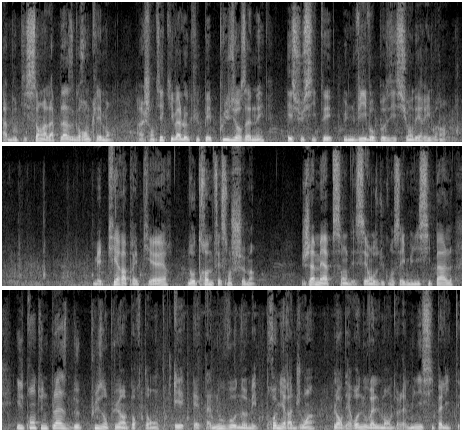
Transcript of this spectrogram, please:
aboutissant à la place Grand Clément, un chantier qui va l'occuper plusieurs années et susciter une vive opposition des riverains. Mais pierre après pierre, notre homme fait son chemin. Jamais absent des séances du conseil municipal, il prend une place de plus en plus importante et est à nouveau nommé premier adjoint lors des renouvellements de la municipalité.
